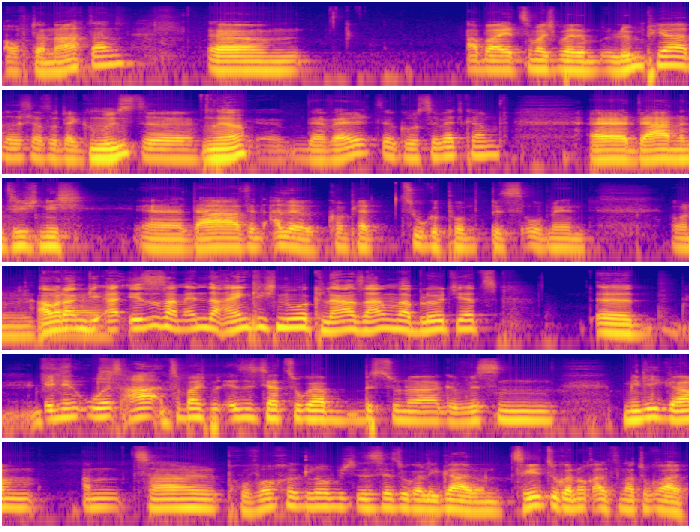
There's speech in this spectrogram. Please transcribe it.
auch danach dann. Ähm, aber jetzt zum Beispiel bei dem Olympia, das ist ja so der größte Mhm. Ja. äh, der Welt, der größte Wettkampf. Äh, da natürlich nicht. Äh, da sind alle komplett zugepumpt bis oben hin. Und, Aber dann äh, ist es am Ende eigentlich nur klar, sagen wir mal blöd jetzt, äh, In den USA zum Beispiel ist es jetzt sogar bis zu einer gewissen Milligrammanzahl pro Woche, glaube ich, ist es ja sogar legal und zählt sogar noch als natural.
